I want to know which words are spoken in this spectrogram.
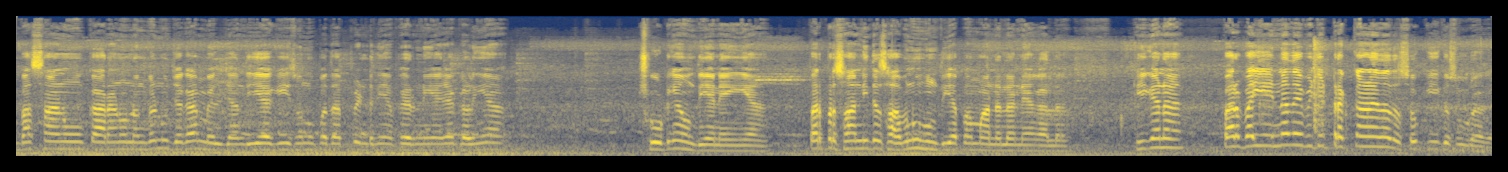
ਬੱਸਾਂ ਨੂੰ, ਕਾਰਾਂ ਨੂੰ ਲੰਘਣ ਨੂੰ ਜਗ੍ਹਾ ਮਿਲ ਜਾਂਦੀ ਹੈ ਕਿ ਤੁਹਾਨੂੰ ਪਤਾ ਪਿੰਡ ਦੀਆਂ ਫਿਰਨੀਆਂ ਜਾਂ ਗਲੀਆਂ ਛੋਟੀਆਂ ਹੁੰਦੀਆਂ ਨੇਗੀਆਂ। ਪਰ ਪਰੇਸ਼ਾਨੀ ਤਾਂ ਸਭ ਨੂੰ ਹੁੰਦੀ ਆਪਾਂ ਮੰਨ ਲੈਂਦੇ ਆ ਗੱਲ। ਠੀਕ ਹੈ ਨਾ? ਪਰ ਬਾਈ, ਇਹਨਾਂ ਦੇ ਵਿੱਚ ਟਰੱਕਾਂ ਵਾਲਿਆਂ ਦਾ ਦੱਸੋ ਕੀ ਕਸੂਰ ਹੈਗਾ।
